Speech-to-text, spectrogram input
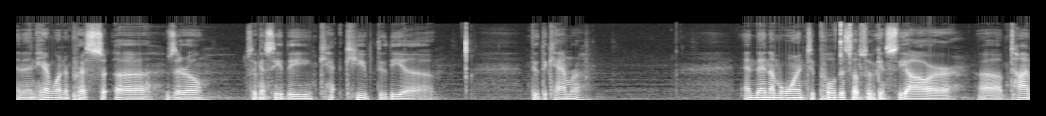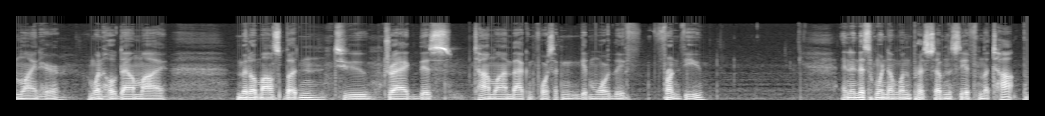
And then here I'm going to press uh, 0 so you can see the cube through the uh, through the camera. And then I'm going to pull this up so we can see our uh, timeline here. I'm going to hold down my middle mouse button to drag this timeline back and forth so I can get more of the front view. And in this window, I'm going to press 7 to see it from the top.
